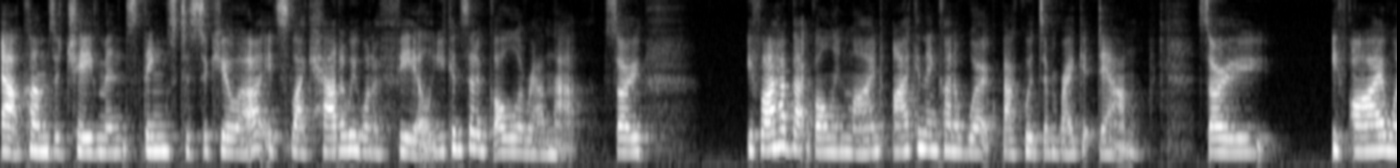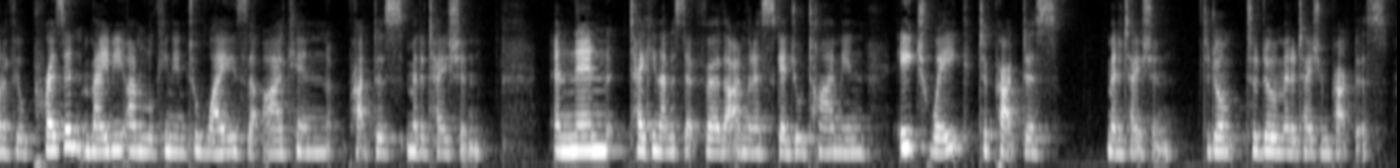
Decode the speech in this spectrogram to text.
outcomes, achievements, things to secure, it's like how do we want to feel? You can set a goal around that. So, if I have that goal in mind, I can then kind of work backwards and break it down. So, if I want to feel present, maybe I'm looking into ways that I can practice meditation. And then taking that a step further, I'm going to schedule time in each week to practice meditation, to do, to do a meditation practice.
